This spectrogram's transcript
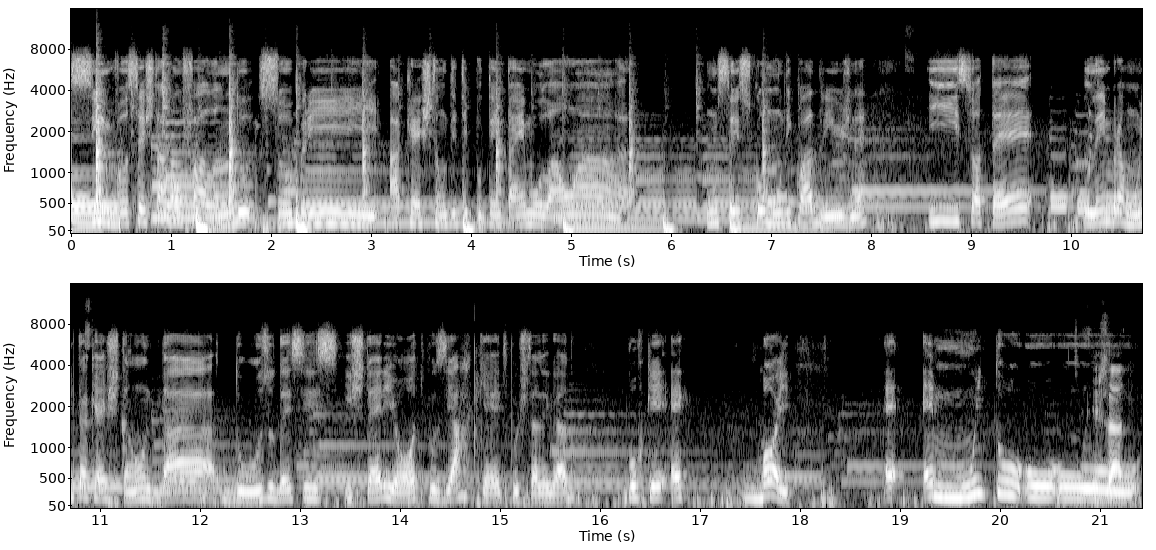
Sim, vocês estavam falando sobre a questão de tipo tentar emular uma um senso comum de quadrinhos, né? E isso até lembra muito a questão da do uso desses estereótipos e arquétipos, tá ligado? Porque é boy, é, é muito o, o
